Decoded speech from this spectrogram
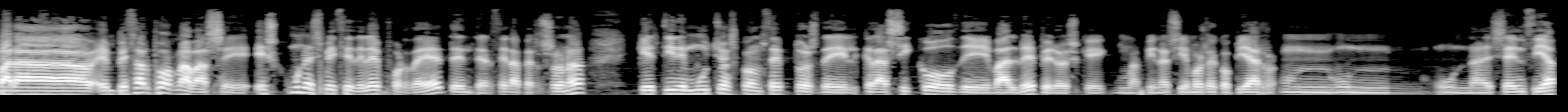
para empezar por la base, es una especie de Left 4 Dead en tercera persona que tiene muchos conceptos del clásico de Valve, pero es que al final si hemos de copiar una esencia,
